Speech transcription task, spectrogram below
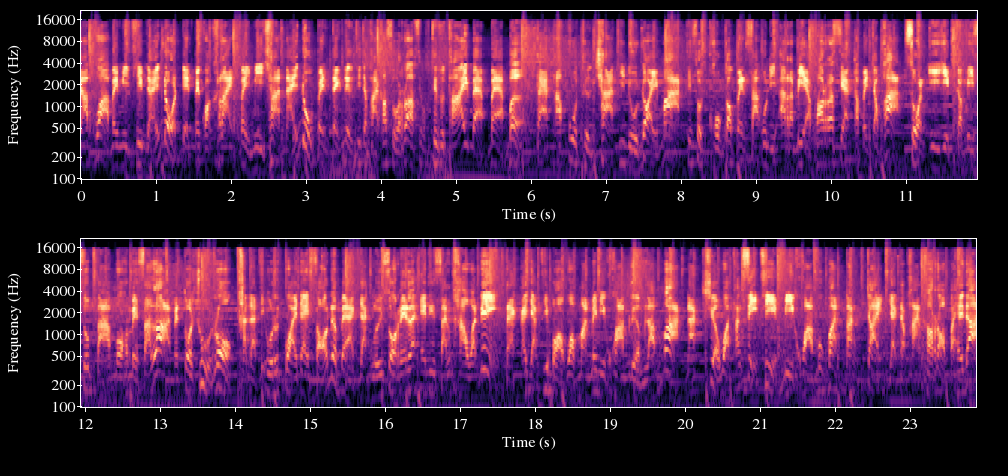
นับว่าไม่มีทีมไหนโดดเด่นไปกว่าใคร ไม่มีชาติไหนดูเป็นเต็งหนึ่งที่จะผ่านเข้าสู่รอบ 16 ทีมสุดท้ายแบบแบบเบอร์ แต่ถ้าพูดถึงชาติที่ดูด้อยมากที่สุดคงต้องเป็นซาอุดิอาระเบีย เพราะรัสเซียก็เป็นเจ้าภาพ ส่วนอียิปต์ก็มีซุปตาร์โมฮัมเหม็ดซาลาเป็นตัวชูโรงขณะที่อุรุกวัยได้สองเดอะแบกอย่างลุยโซเรและเอดิสันคาวานี่แต่ก็อย่างที่บอกว่ามันไม่มีความเหลื่อมล้ำมากนัก เชื่อว่าทั้ง 4 ทีมมีความมุ่งมั่นตั้งใจ อยากจะผ่านเข้ารอบไปให้ได้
